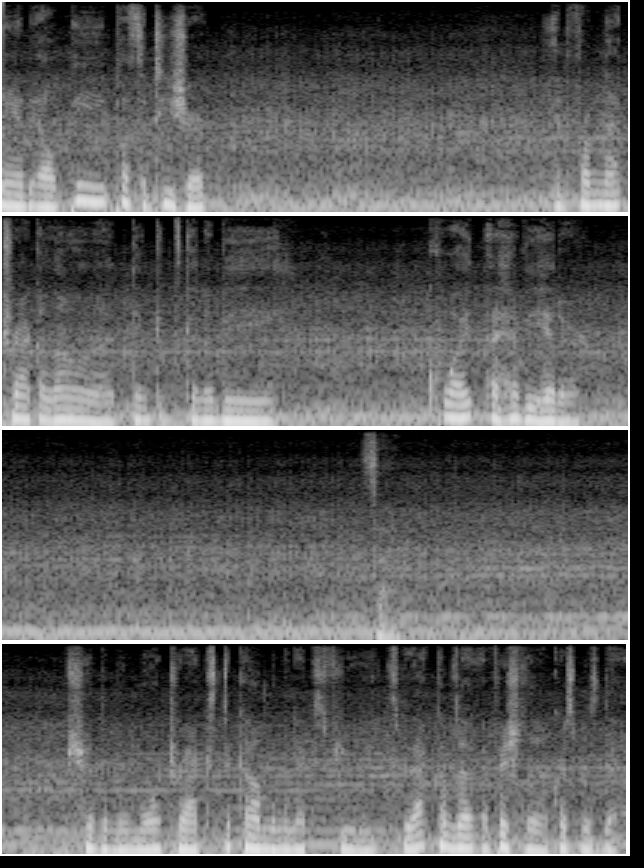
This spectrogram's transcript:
and LP, plus a t shirt. And from that track alone, I think it's going to be quite a heavy hitter. So, I'm sure there'll be more tracks to come in the next few weeks, but that comes out officially on Christmas Day.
